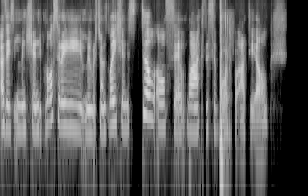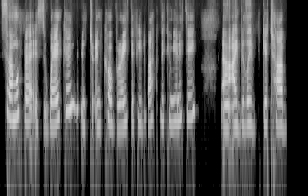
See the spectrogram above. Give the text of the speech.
as I mentioned, glossary, memory translation, still also lacks the support for RTL. Some of it is working to incorporate the feedback of the community. Uh, I believe GitHub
